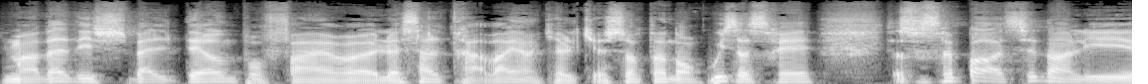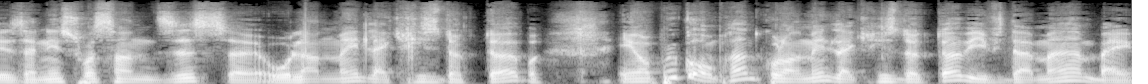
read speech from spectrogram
il mandate des subalternes pour faire euh, le sale travail, en quelque sorte. Hein. Donc oui, ça serait ça se serait passé dans les années 70, au lendemain de la crise d'octobre. Et on peut comprendre qu'au lendemain de la crise d'octobre, évidemment, ben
